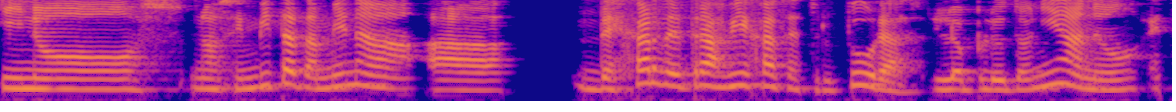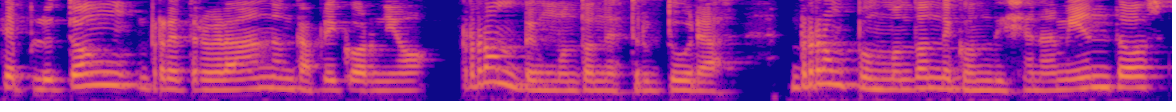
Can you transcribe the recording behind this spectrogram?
y nos, nos invita también a, a, dejar detrás viejas estructuras. Lo plutoniano, este Plutón retrogradando en Capricornio, rompe un montón de estructuras, rompe un montón de condicionamientos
